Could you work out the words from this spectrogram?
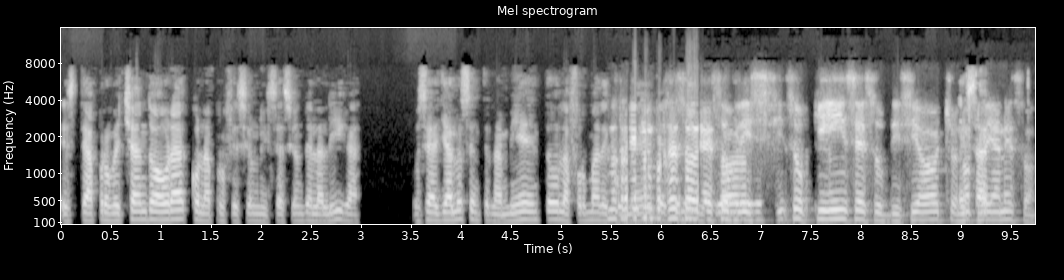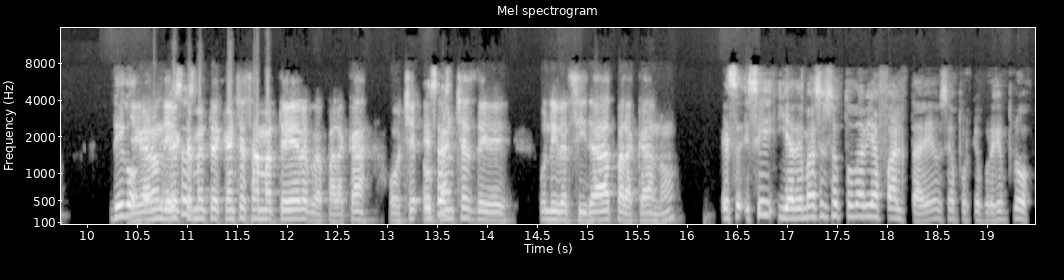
este aprovechando ahora con la profesionalización de la liga o sea ya los entrenamientos la forma de No comer, traían un proceso de sub, nutriólogos. sub 15, sub 18, no traían eso. digo Llegaron esas- directamente de canchas amateur para acá, o, che- o canchas de universidad para acá, ¿no? Es- sí, y además eso todavía falta, ¿eh? O sea, porque, por ejemplo,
